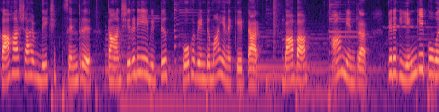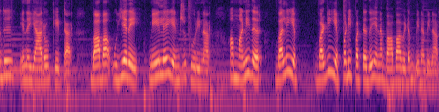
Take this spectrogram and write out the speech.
காகா சாஹிப் தீக்ஷித் சென்று தான் ஷிரடியை விட்டு போக வேண்டுமா என கேட்டார். பாபா ஆம் என்றார். பிறகு எங்கே போவது? என யாரோ கேட்டார். பாபா உயரே மேலே என்று கூறினார். அம்மனிதர் வழி எப் வழி எப்படிப்பட்டது? என பாபாவிடம் வினவினார்.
